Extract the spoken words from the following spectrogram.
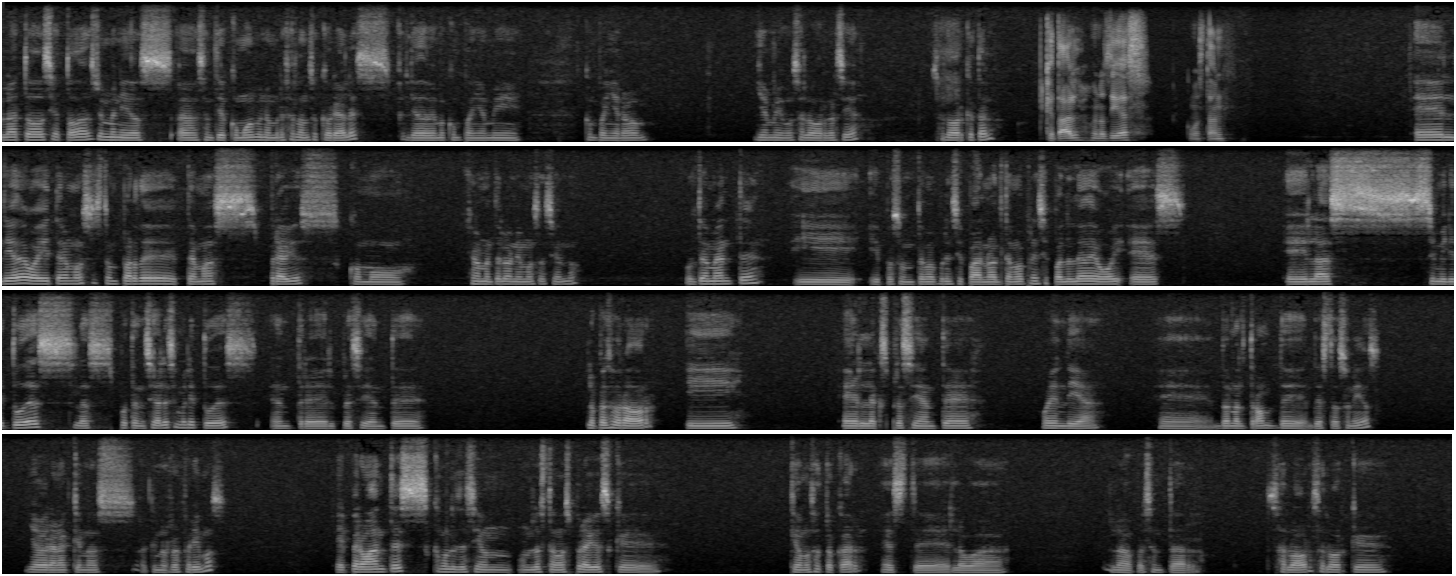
Hola a todos y a todas, bienvenidos a Sentido Común. Mi nombre es Alonso Cabriales. El día de hoy me acompaña mi compañero y amigo Salvador García. Salvador, ¿qué tal? ¿Qué tal? Buenos días. ¿Cómo están? El día de hoy tenemos este, un par de temas previos, como generalmente lo venimos haciendo últimamente, y, y pues un tema principal. ¿no? El tema principal del día de hoy es eh, las similitudes, las potenciales similitudes entre el presidente López Obrador y el expresidente hoy en día eh, Donald Trump de, Estados Unidos. Ya verán a qué nos, a qué nos referimos. Eh, pero antes, como les decía, un, uno de los temas previos que, que vamos a tocar, este lo va, lo va a presentar Salvador. Salvador, ¿qué,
